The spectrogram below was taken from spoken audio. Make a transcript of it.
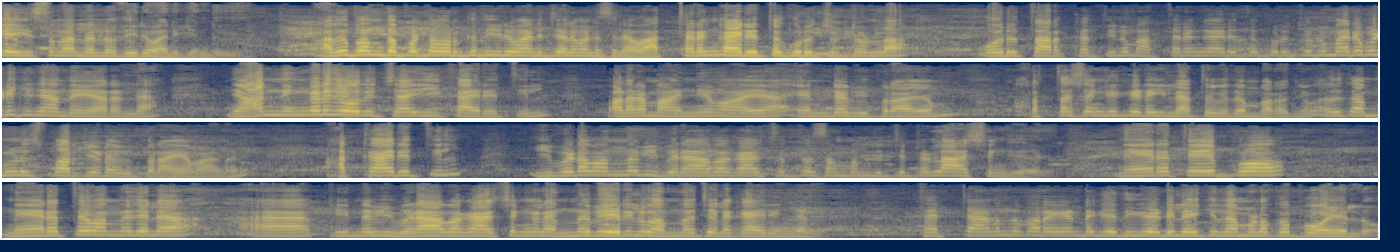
ജെയ്സൺ അല്ലല്ലോ തീരുമാനിക്കേണ്ടത്. അത് ബന്ധപ്പെട്ടവർക്ക് തീരുമാനിച്ചാൽ മനസ്സിലാവും. അത്തരം കാര്യത്തെക്കുറിച്ചിട്ടുള്ള ഒരു തർക്കത്തിനും അത്തരം കാര്യത്തെക്കുറിച്ചൊരു മറുപടിക്ക് ഞാൻ തയ്യാറല്ല. ഞാൻ നിങ്ങൾ ചോദിച്ച ഈ കാര്യത്തിൽ വളരെ മാന്യമായ എന്റെ അഭിപ്രായം അർത്ഥശങ്കയ്ക്കിടയില്ലാത്ത വിധം പറഞ്ഞു. അത് കമ്മ്യൂണിസ്റ്റ് പാർട്ടിയുടെ അഭിപ്രായമാണ്. അക്കാര്യത്തിൽ ഇവിടെ വന്ന വിവരാവകാശത്തെ സംബന്ധിച്ചിട്ടുള്ള ആശങ്കകൾ. നേരത്തെ ഇപ്പോൾ നേരത്തെ വന്ന ചില പിന്നെ വിവരാവകാശങ്ങൾ എന്ന പേരിൽ വന്ന ചില കാര്യങ്ങൾ. തെറ്റാണെന്ന് പറയേണ്ട ഗതികേടിലേക്ക് നമ്മളൊക്കെ പോയല്ലോ.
